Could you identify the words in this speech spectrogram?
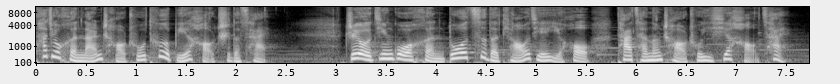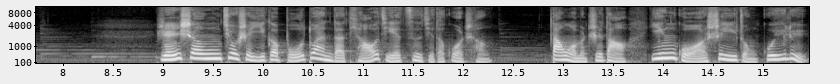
他就很难炒出特别好吃的菜。只有经过很多次的调节以后，他才能炒出一些好菜。人生就是一个不断的调节自己的过程。当我们知道因果是一种规律，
